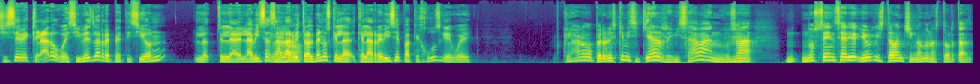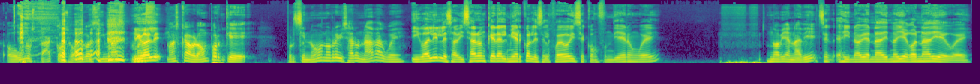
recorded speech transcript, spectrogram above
Sí. se ve claro, güey. Si ves la repetición, la, avisas al árbitro, al menos que la, que la revise para que juzgue, güey. Claro, pero es que ni siquiera lo revisaban. O sea, no sé, en serio. Yo creo que sí estaban chingando unas tortas o unos tacos o algo así más, más, más cabrón porque, porque no, no revisaron nada, güey. Igual y les avisaron que era el miércoles el juego y se confundieron, güey. No había nadie. Se- Y no había nadie, no llegó nadie, güey.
